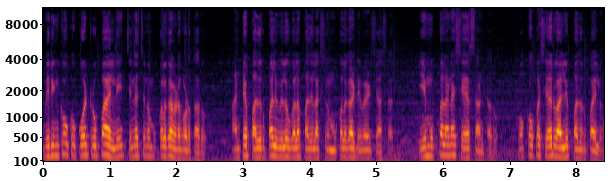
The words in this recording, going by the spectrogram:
మీరు ఇంకొక కోటి రూపాయలని చిన్న చిన్న ముక్కలుగా విడగొడతారు. అంటే పది రూపాయలు విలువ గల పది లక్షల ముక్కలుగా డివైడ్ చేస్తారు. ఈ ముక్కలనే షేర్స్ అంటారు. ఒక్కొక్క షేర్ వాల్యూ పది రూపాయలు.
